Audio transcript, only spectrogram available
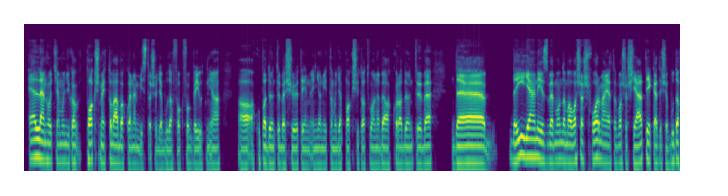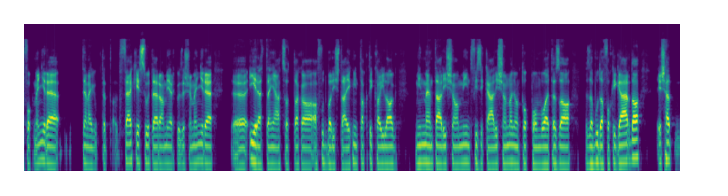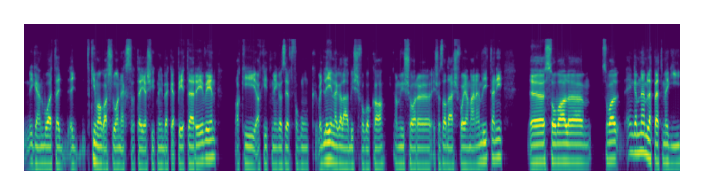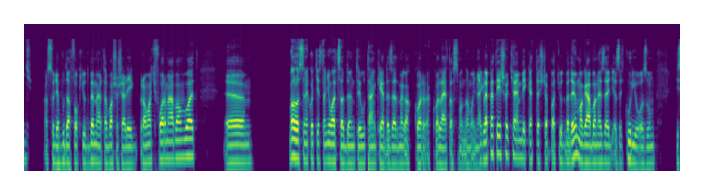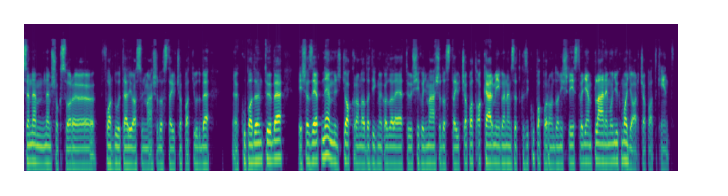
ellen, hogyha mondjuk a Paks megy tovább, akkor nem biztos, hogy a Budafok fog bejutni a, a, a kupa döntőbe, sőt, én, én gyanítom, hogy a Paks jutott volna be akkor a döntőbe, de, de így elnézve, mondom, a Vasas formáját, a Vasas játékát, és a Budafok mennyire tényleg tehát felkészült erre a mérkőzésre, mennyire uh, éretten játszottak a, a futbalistáik, mind taktikailag, mind mentálisan, mind fizikálisan, nagyon toppon volt ez a, ez a Budafoki gárda, és hát igen, volt egy, egy kimagaslóan extra teljesítmény Beke Péter révén, aki, akit még azért fogunk, vagy én legalábbis fogok a, a műsor és az adás folyamán említeni. Szóval, szóval engem nem lepett meg így az, hogy a Budafok jut be, mert a Vasas elég ramagy formában volt. Valószínűleg, hogy ezt a nyolcad döntő után kérdezed meg, akkor, akkor lehet azt mondom, hogy meglepetés, hogyha MB2-es csapat jut be, de önmagában ez egy, ez egy kuriózum, hiszen nem, nem sokszor uh, fordult elő az, hogy másodosztályú csapat jut be uh, kupadöntőbe, és azért nem gyakran adatik meg az a lehetőség, hogy másodosztályú csapat akár még a nemzetközi kupaporondon is részt vegyen, pláne mondjuk magyar csapatként.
